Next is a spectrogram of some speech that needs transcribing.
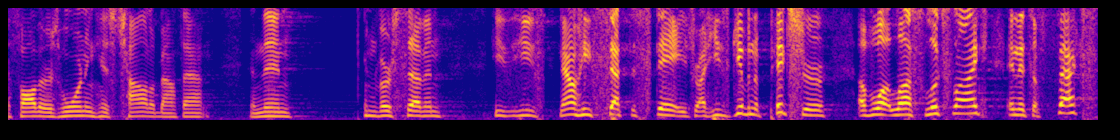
The father is warning his child about that. And then in verse 7, he's, he's, now he's set the stage, right? He's given a picture of what lust looks like and its effects.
